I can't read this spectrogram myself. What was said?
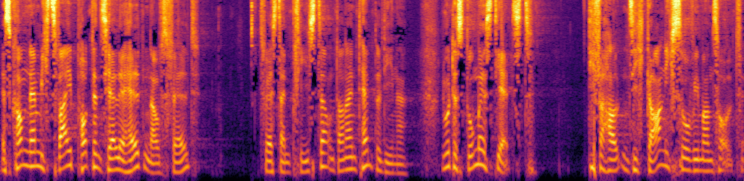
Es kommen nämlich zwei potenzielle Helden aufs Feld. Zuerst ein Priester und dann ein Tempeldiener. Nur das Dumme ist jetzt, die verhalten sich gar nicht so, wie man sollte.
